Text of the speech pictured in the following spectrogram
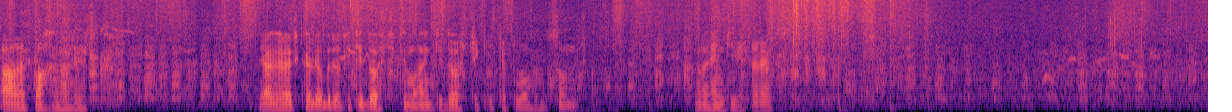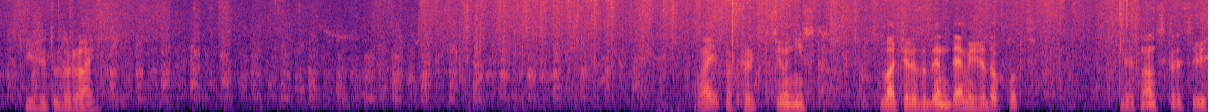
Але пахне гречка. Як гречка любить такі дощики, маленький дощик і тепло, і сонечко. Легенький вітерець. Який же тут рай. Рай перфекціоніста. Два через один. Де мій жидок, хлопці? 19.38.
